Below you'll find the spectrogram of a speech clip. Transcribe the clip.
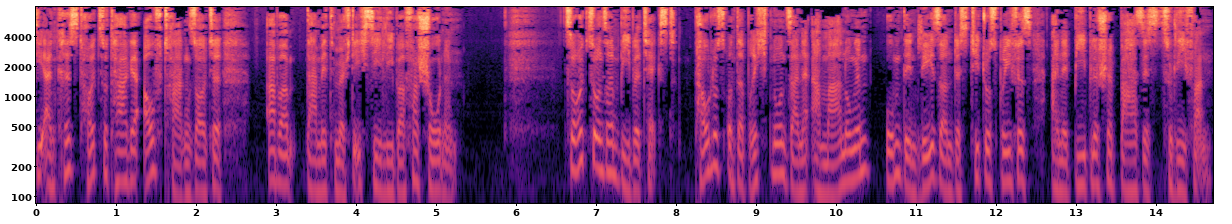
die ein Christ heutzutage auftragen sollte, aber damit möchte ich Sie lieber verschonen. Zurück zu unserem Bibeltext. Paulus unterbricht nun seine Ermahnungen, um den Lesern des Titusbriefes eine biblische Basis zu liefern.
